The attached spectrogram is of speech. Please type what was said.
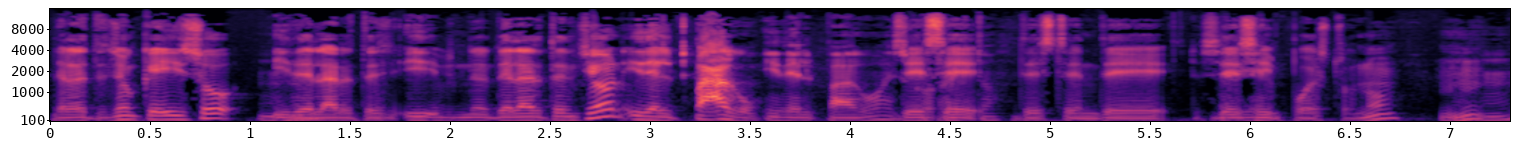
de la retención que hizo uh -huh. y de la reten, y de la retención y del pago y del pago es de correcto. ese de, este, de, ese impuesto no uh -huh.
